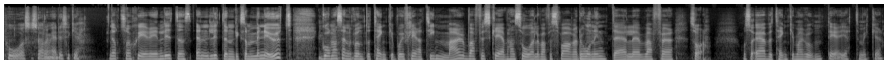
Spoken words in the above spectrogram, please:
på sociala medier tycker jag. Något som sker i en liten, en liten liksom minut går man sen runt och tänker på i flera timmar. Varför skrev han så eller varför svarade hon inte eller varför så. Och så övertänker man runt det jättemycket.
